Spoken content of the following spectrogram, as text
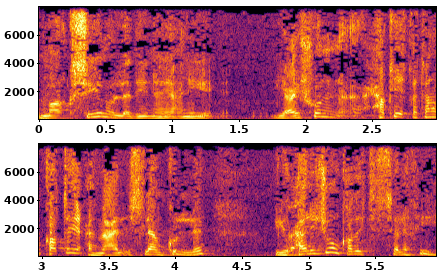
الماركسيون الذين يعني يعيشون حقيقة قطيعة مع الإسلام كله يعالجون قضية السلفية.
